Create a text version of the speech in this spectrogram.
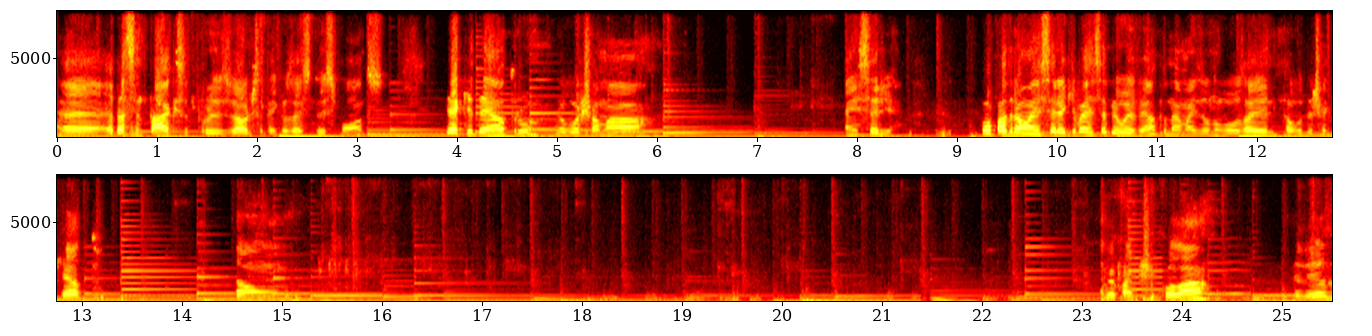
É, é da sintaxe para o Svelte, você tem que usar esses dois pontos. E aqui dentro eu vou chamar a inserir. Por padrão, a inserir aqui vai receber o evento, né? mas eu não vou usar ele, então vou deixar quieto. Então, Vamos ver como é que ficou lá. Beleza.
